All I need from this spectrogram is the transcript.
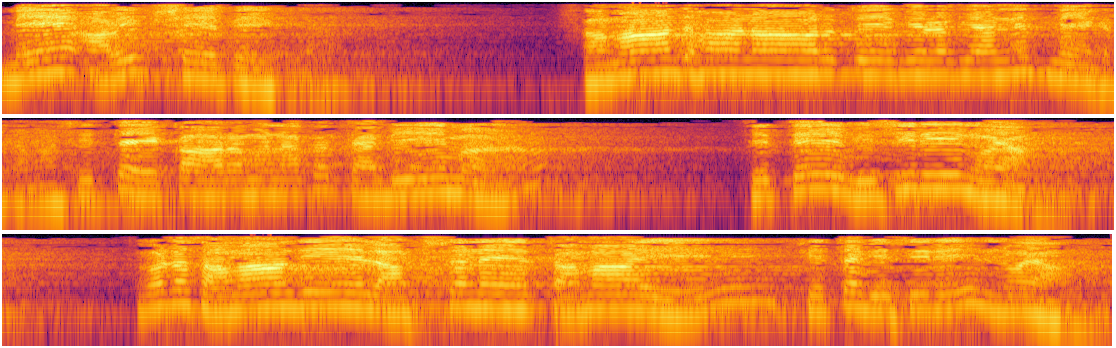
මේ අවික්ෂේපය කියන්නේ. සමාධානාර්ථය කියලා කියන්නේ මේක තමයි. සිත එක අරමුණක තැබීම සිතේ විසිරී නොයම්. ඒකට සමාධියේ ලක්ෂණය තමයි සිත විසිරී නොයම්.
